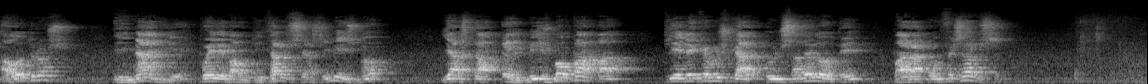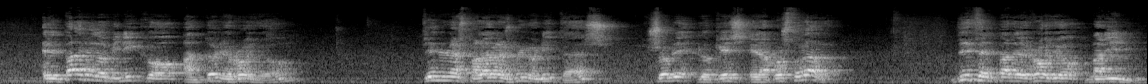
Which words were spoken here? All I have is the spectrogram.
a otros y nadie puede bautizarse a sí mismo y hasta el mismo Papa tiene que buscar un sacerdote para confesarse. El padre dominico Antonio Rollo tiene unas palabras muy bonitas sobre lo que es el apostolado. Dice el padre Rollo Marín,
